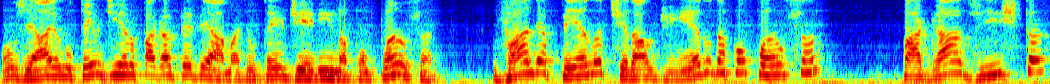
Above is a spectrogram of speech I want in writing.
vamos dizer, ah, eu não tenho dinheiro para pagar o PVA, mas eu tenho dinheirinho na poupança, vale a pena tirar o dinheiro da poupança, pagar à vista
